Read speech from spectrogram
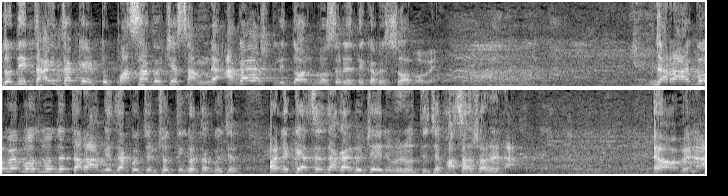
যদি তাই থাকে, একটু পাশা গইছে, সামনে আগায় আসলি, দশ বছর এতে কবে সব হবে। যারা আগবে বসবো যে তারা আগে যা কইছেন, সত্যি কথা কইছেন। অনেকে আছে জায়গায় বসে এরকম হতেছে ভাষা সরে না। এ হবে না।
